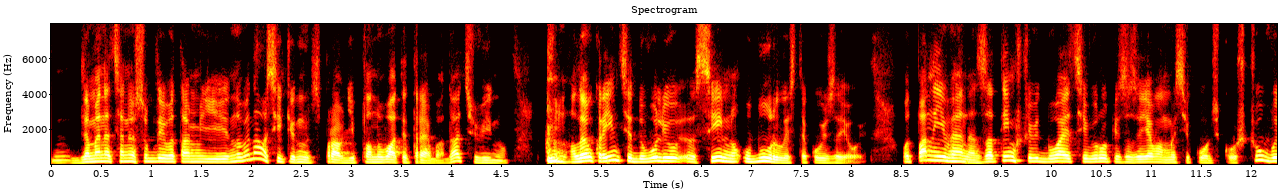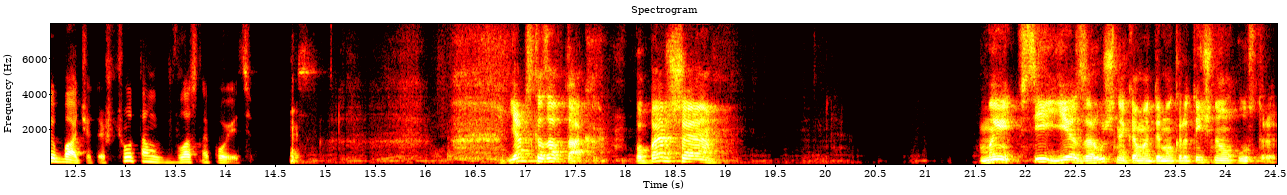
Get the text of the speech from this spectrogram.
для мене це не особливо там і новина, оскільки ну справді планувати треба да, цю війну. Але українці доволі е, сильно обурились такою заявою. От, пане Євгене, за тим, що відбувається в Європі за заявами Сікорського, що ви бачите, що там власне коїться? Я б сказав так: по-перше, ми всі є заручниками демократичного устрою,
